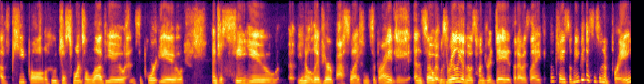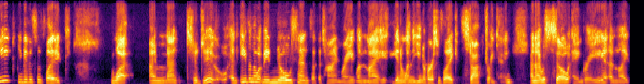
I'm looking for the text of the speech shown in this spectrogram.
of people who just want to love you and support you and just see you you know live your best life in sobriety. And so it was really in those 100 days that i was like okay so maybe this isn't a break. Maybe this is like what i'm meant to do. And even though it made no sense at the time right when my you know when the universe was like stop drinking. And i was so angry and like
